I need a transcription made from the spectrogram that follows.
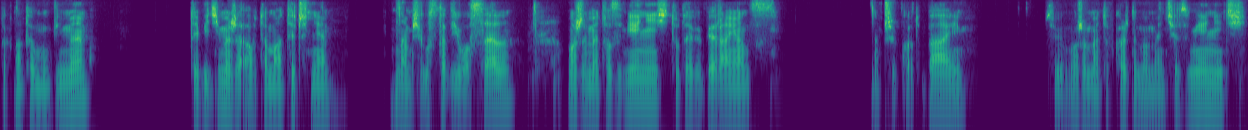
tak na to mówimy. Tutaj widzimy, że automatycznie nam się ustawiło sell. Możemy to zmienić tutaj wybierając na przykład. Sobie Możemy to w każdym momencie zmienić.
